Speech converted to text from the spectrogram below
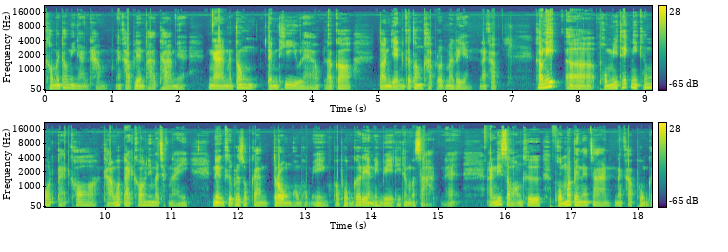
เขาไม่ต้องมีงานทำนะครับ เรียนพาร์ทไทม์เนี่ยงานมันต้องเต็มที่อยู่แล้ว แล้วก็ ตอนเย็นก็ต้องขับรถมาเรียนนะครับ คราวนี้ผมมีเทคนิคทั้งหมด 8 ข้อ ถามว่า 8 ข้อนี่มาจากไหน 1 คือประสบการณ์ตรงของผมเอง เพราะผมก็เรียน MBA ที่ธรรมศาสตร์นะอันที่ 2 คือผมมาเป็นอาจารย์นะครับ ผมก็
